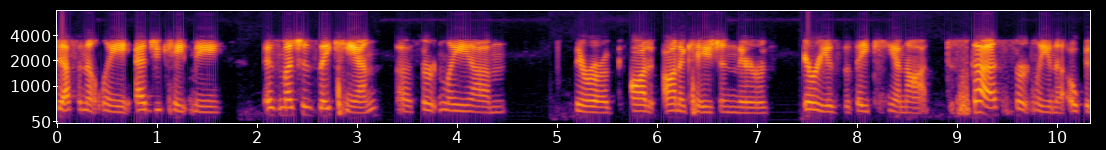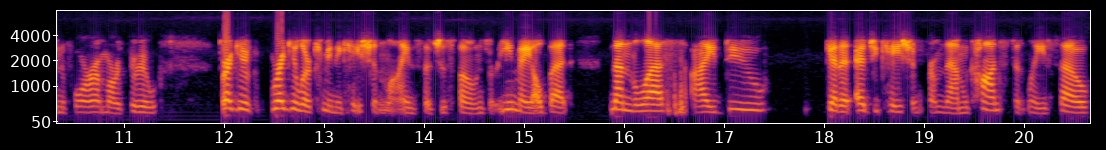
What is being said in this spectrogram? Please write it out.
definitely educate me as much as they can. Uh, certainly, um, there are on, on occasion there's areas that they cannot discuss, certainly in an open forum or through regu- regular communication lines such as phones or email, but nonetheless, I do get an education from them constantly. So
